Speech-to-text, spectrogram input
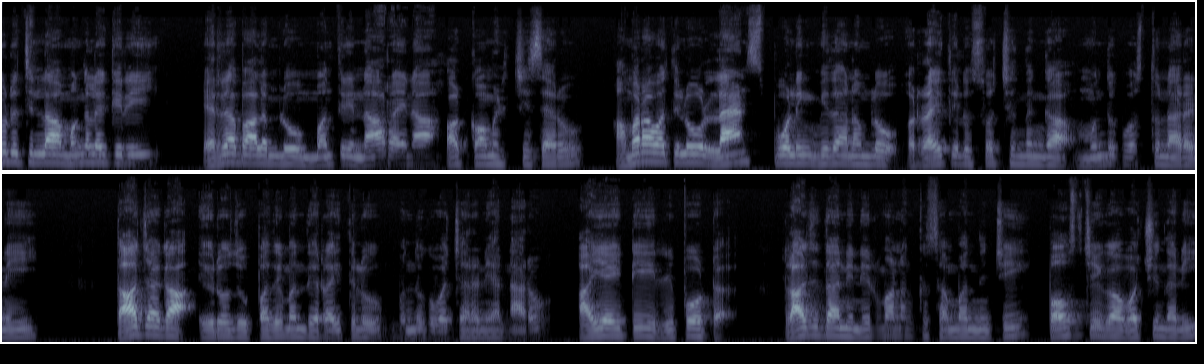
గుంటూరు జిల్లా మంగళగిరి ఎర్రబాలెంలో మంత్రి నారాయణ హాట్ కామెంట్స్ చేశారు. అమరావతిలో ల్యాండ్స్ పోలింగ్ విధానంలో రైతులు స్వచ్ఛందంగా ముందుకు వస్తున్నారని తాజాగా ఈరోజు పది మంది రైతులు ముందుకు వచ్చారని అన్నారు. ఐఐటి రిపోర్ట్ రాజధాని నిర్మాణంకు సంబంధించి పాజిటివ్గా వచ్చిందని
